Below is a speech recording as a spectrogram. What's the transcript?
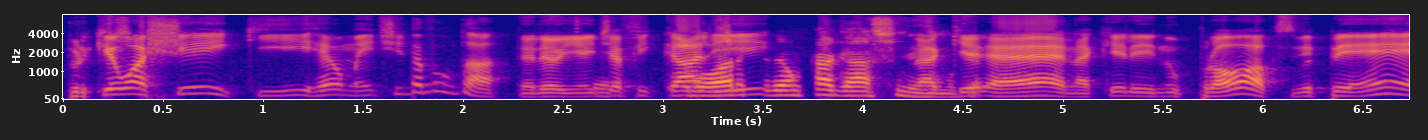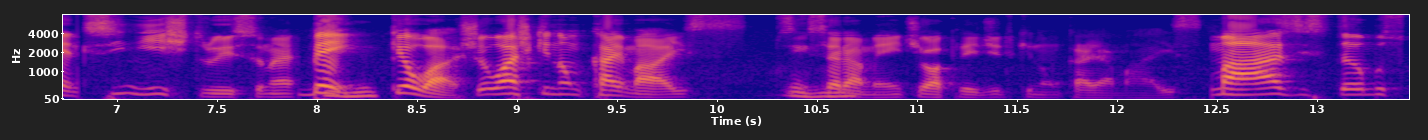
Porque eu achei que realmente ia voltar, entendeu? E a gente ia ficar Uma hora ali que é um cagaço mesmo. naquele, é, naquele, no Prox, VPN, que sinistro isso, né? Bem, Uhum. o que eu acho? Eu acho que não cai mais. Sinceramente, eu acredito que não caia mais. Mas estamos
